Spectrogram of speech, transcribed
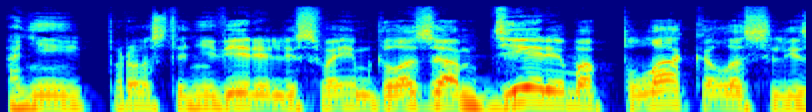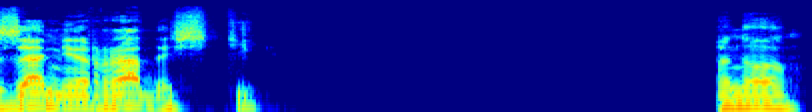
Они просто не верили своим глазам. Дерево плакало слезами радости. Оно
